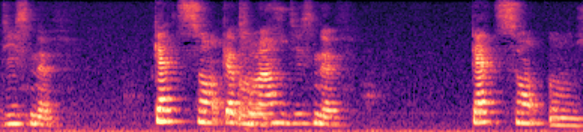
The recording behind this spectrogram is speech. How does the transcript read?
99, 411.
